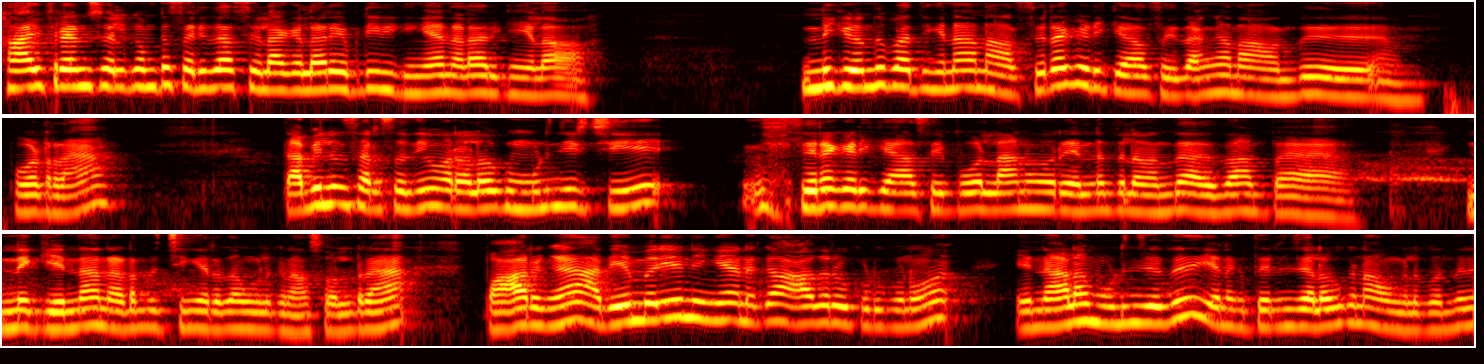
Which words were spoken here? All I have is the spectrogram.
Hi friends welcome to Saritha vlog எல்லோரும் எப்படி இருக்கீங்க? நல்லா இருக்கீங்களா? இன்றைக்கி வந்து பார்த்தீங்கன்னா நான் சிறகடிக்க ஆசை தாங்க நான் வந்து போடுறேன். தமிழும் சரஸ்வதியும் ஓரளவுக்கு முடிஞ்சிருச்சு. சிறகடிக்க ஆசை போடலான்னு ஒரு எண்ணத்தில் வந்து அதுதான் இப்போ இன்றைக்கி என்ன நடந்துச்சுங்கிறத உங்களுக்கு நான் சொல்கிறேன் பாருங்கள் அதே மாதிரியே நீங்கள் எனக்கு ஆதரவு கொடுக்கணும். என்னால் முடிஞ்சது எனக்கு தெரிஞ்ச அளவுக்கு நான் உங்களுக்கு வந்து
